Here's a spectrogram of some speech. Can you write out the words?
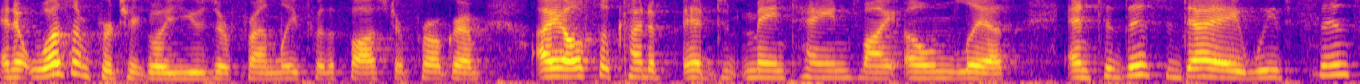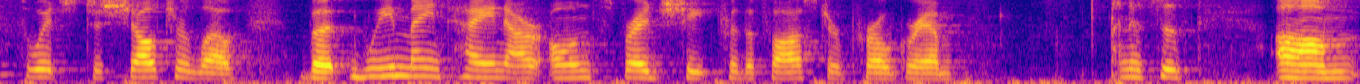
and it wasn't particularly user friendly for the foster program, I also kind of had maintained my own list. And to this day, we've since switched to Shelterluv, but we maintain our own spreadsheet for the foster program. And it's just, um,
